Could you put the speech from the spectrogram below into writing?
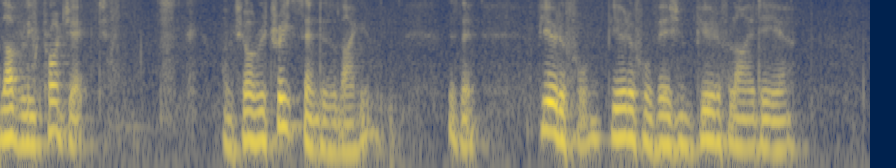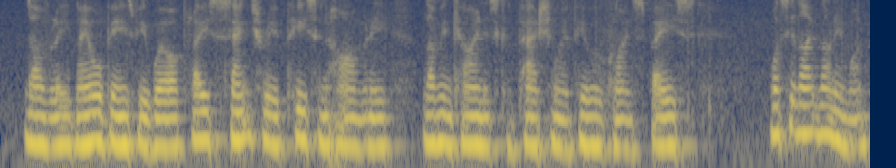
lovely project. I'm sure retreat centres are like it, isn't it? Beautiful, beautiful vision, beautiful idea. Lovely. May all beings be well. Place sanctuary of peace and harmony, loving kindness, compassion, where people find space. What's it like running one?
